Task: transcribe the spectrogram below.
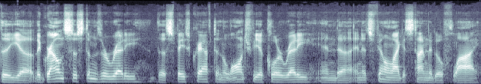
the uh, the ground systems are ready. The spacecraft and the launch vehicle are ready, and uh, and it's feeling like it's time to go fly.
